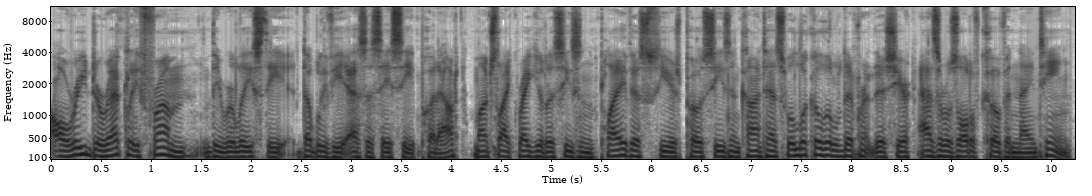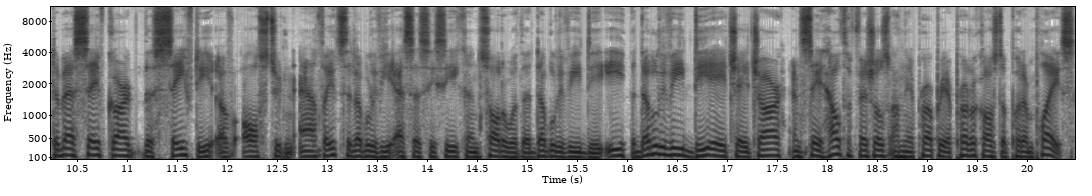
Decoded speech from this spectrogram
I'll read directly from the release the WVSSAC put out. Much like regular season play, this year's postseason contest will look a little different this year as a result of COVID 19. To best safeguard the safety of all student athletes, the WVSSAC consulted with the WVDE, the WVDHHR, and state health officials on the appropriate protocols to put in place.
